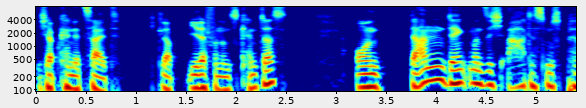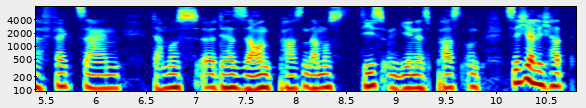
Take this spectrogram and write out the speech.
ich habe keine Zeit. Ich glaube, jeder von uns kennt das. Und dann denkt man sich, ah, das muss perfekt sein, da muss äh, der Sound passen, da muss dies und jenes passen. Und sicherlich hat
